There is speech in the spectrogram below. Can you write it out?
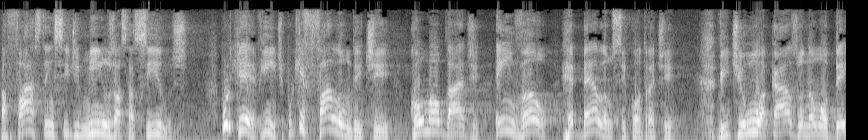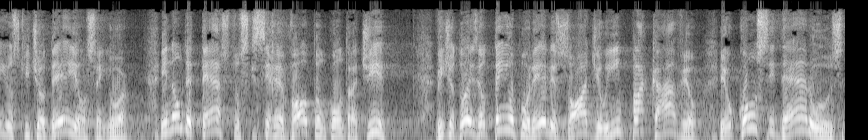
afastem-se de mim os assassinos. Por quê? 20: Porque falam de ti com maldade, em vão rebelam-se contra ti. 21 Acaso não odeio os que te odeiam, Senhor, e não detesto os que se revoltam contra ti? 22 Eu tenho por eles ódio implacável, eu considero-os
